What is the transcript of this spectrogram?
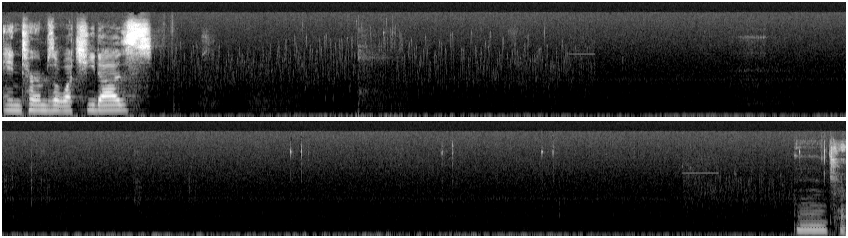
in terms of what she does. Okay.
